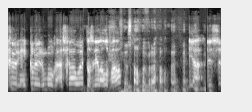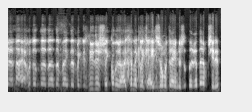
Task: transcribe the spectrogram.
geuren en kleuren mogen aanschouwen. Dat is een heel ander verhaal. dat is een verhaal. Ja, dus nou ja, goed, dat, dat, dat, ben ik, dat ben ik dus nu. Dus ik kom eruit, ga lekker lekker eten zometeen. Dus dat, daar heb ik zin in.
